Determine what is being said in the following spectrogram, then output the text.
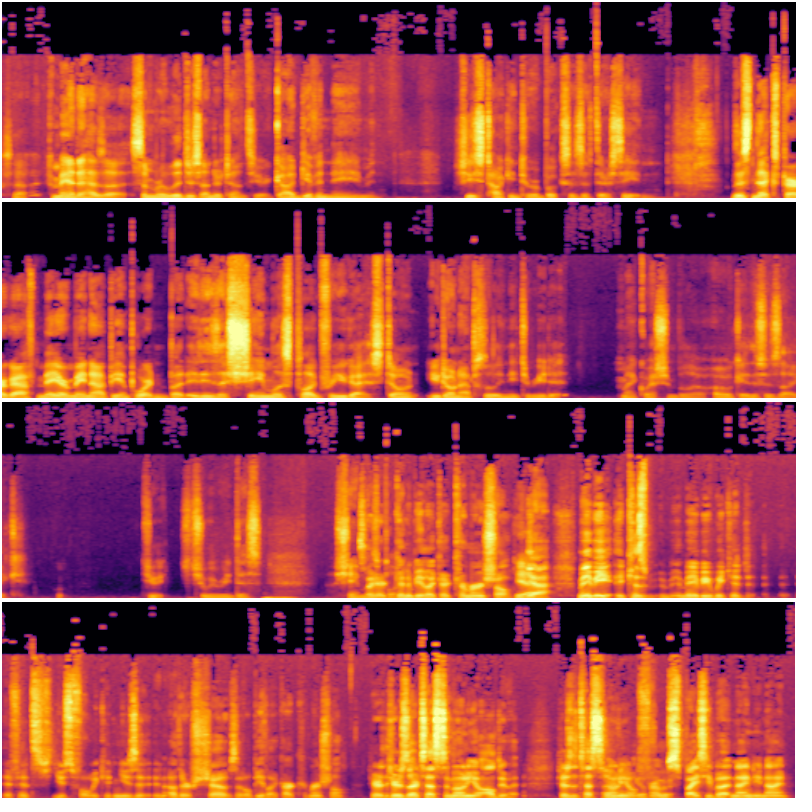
so Amanda has a, some religious undertones here, God given name, and she's talking to her books as if they're Satan. This next paragraph may or may not be important, but it is a shameless plug for you guys. Don't you don't absolutely need to read it. My question below. Oh, okay, this is like. You, should we read this? Shameless It's like going to be like a commercial. Yeah. Maybe because maybe we could, if it's useful, we can use it in other shows. It'll be like our commercial. Here, here's our testimonial. I'll do it. Here's a testimonial Okay, from. Spicy Butt 99.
